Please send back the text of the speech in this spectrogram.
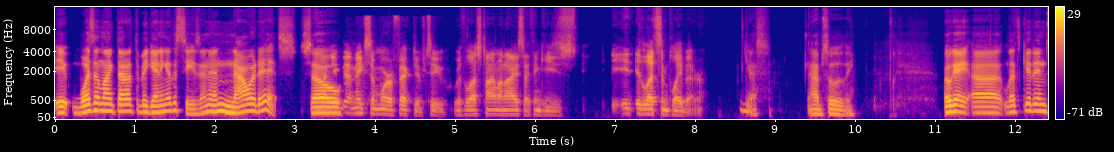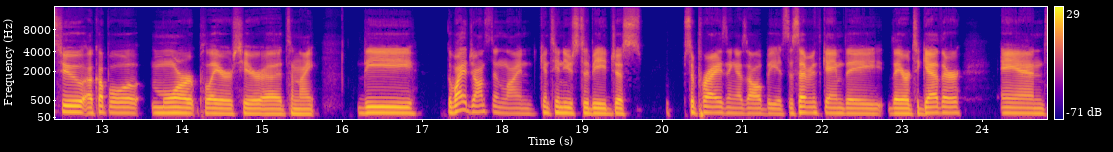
it wasn't like that at the beginning of the season, and now it is. So that makes him more effective too. With less time on ice, I think he's it, it lets him play better. Yes, absolutely. Okay, uh, let's get into a couple more players here uh, tonight. The the Wyatt Johnston line continues to be just surprising as all be. It's the seventh game they they are together, and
